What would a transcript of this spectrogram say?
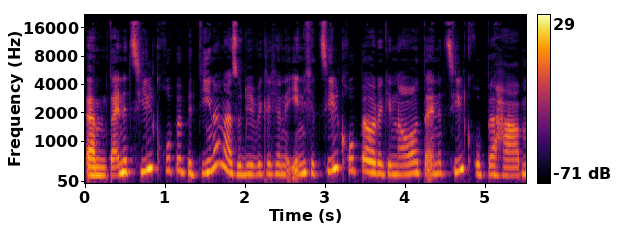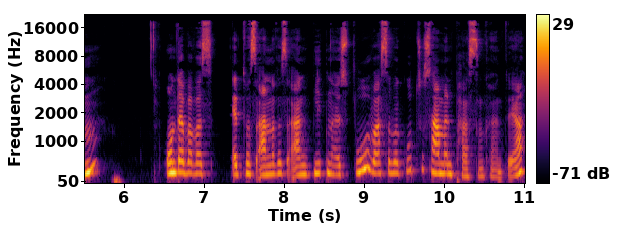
ähm, deine Zielgruppe bedienen, also die wirklich eine ähnliche Zielgruppe oder genau deine Zielgruppe haben und aber was etwas anderes anbieten als du, was aber gut zusammenpassen könnte, ja.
